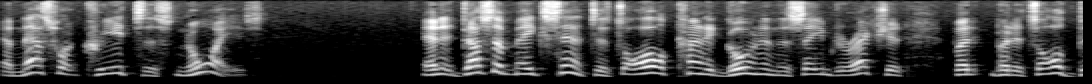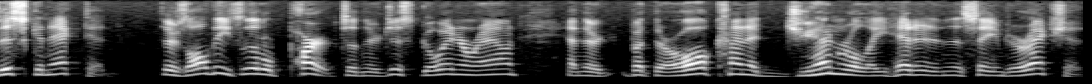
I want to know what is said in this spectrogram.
and that's what creates this noise. And it doesn't make sense. It's all kind of going in the same direction, but but it's all disconnected. There's all these little parts, and they're just going around, and they're but they're all kind of generally headed in the same direction.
